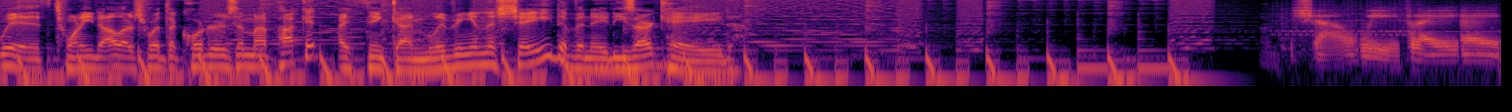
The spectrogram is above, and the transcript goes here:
With $20 worth of quarters in my pocket, I think I'm living in the shade of an 80s arcade. Shall we play a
